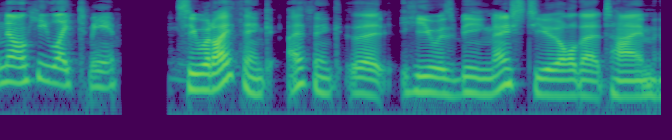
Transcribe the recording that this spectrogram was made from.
No, he liked me. See what I think? I think that he was being nice to you all that time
